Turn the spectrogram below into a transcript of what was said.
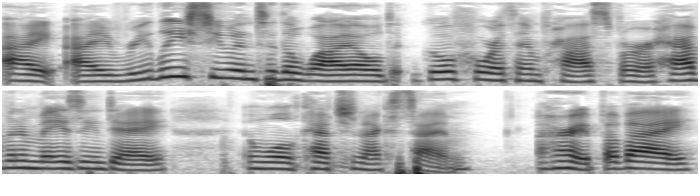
I I release you into the wild. Go forth and prosper. Have an amazing day, and we'll catch you next time. All right, bye bye.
